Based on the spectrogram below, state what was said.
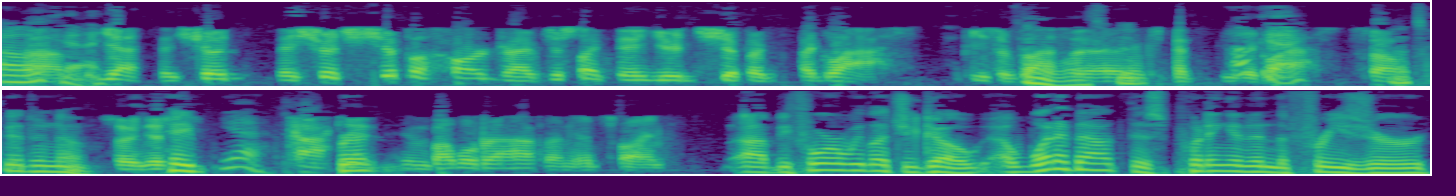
Oh, okay. Um, yes, they should they should ship a hard drive just like they you'd ship a, a glass a piece of glass, Oh, that's uh, an expensive piece Okay. of glass. So That's good to know. so you just Hey, Yeah. pack Brett- it in bubble wrap and it's fine. uh, before we let you go, uh, what about this putting it in the freezer?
